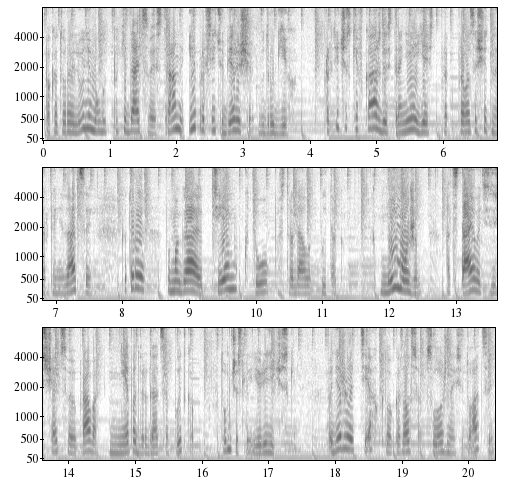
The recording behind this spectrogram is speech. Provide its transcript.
по которой люди могут покидать свои страны и просить убежище в других – Практически в каждой стране есть правозащитные организации, которые помогают тем, кто пострадал от пыток. Мы можем отстаивать и защищать свое право не подвергаться пыткам, в том числе юридически, поддерживать тех, кто оказался в сложной ситуации,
